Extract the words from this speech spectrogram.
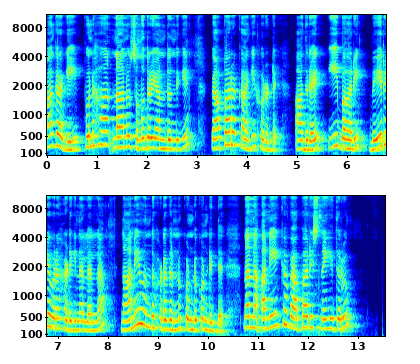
ಹಾಗಾಗಿ ಪುನಃ ನಾನು ಸಮುದ್ರಯಾನದೊಂದಿಗೆ ವ್ಯಾಪಾರಕ್ಕಾಗಿ ಹೊರಟೆ. ಆದರೆ ಈ ಬಾರಿ ಬೇರೆಯವರ ಹಡಗಿನಲ್ಲೆಲ್ಲ, ನಾನೇ ಒಂದು ಹಡಗನ್ನು ಕೊಂಡುಕೊಂಡಿದ್ದೆ. ನನ್ನ ಅನೇಕ ವ್ಯಾಪಾರಿ ಸ್ನೇಹಿತರು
